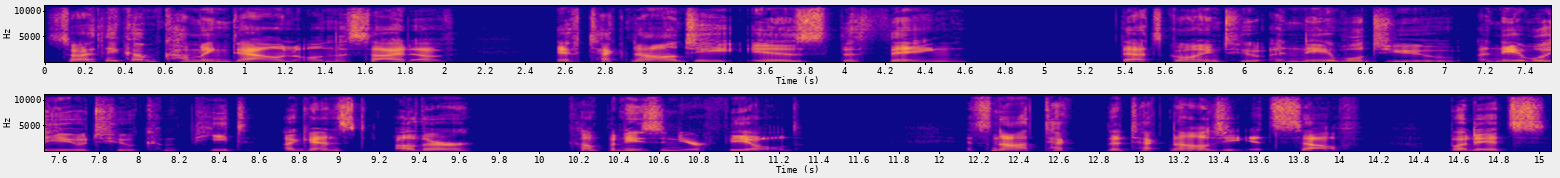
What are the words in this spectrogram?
So I think I'm coming down on the side of if technology is the thing that's going to enable you enable you to compete against other companies in your field, it's not tech, the technology itself, but it's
